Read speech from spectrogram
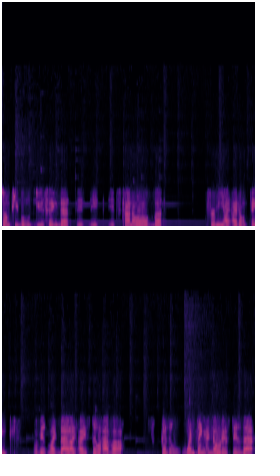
Some people do think that it, it it's kind of old, but for me, I, I don't think of it like that. I, I still have a because one thing I noticed is that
